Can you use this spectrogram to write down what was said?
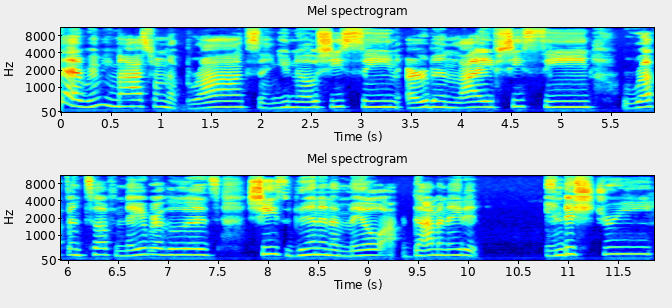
that Remy Ma's from the Bronx and you know she's seen urban life, she's seen rough and tough neighborhoods, she's been in a male dominated industry.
